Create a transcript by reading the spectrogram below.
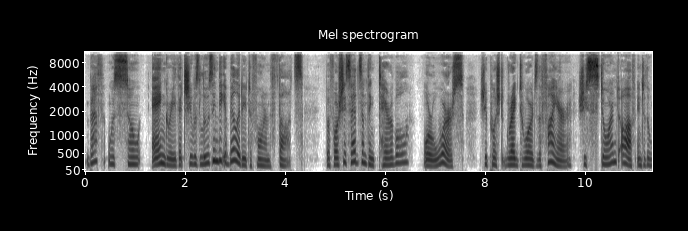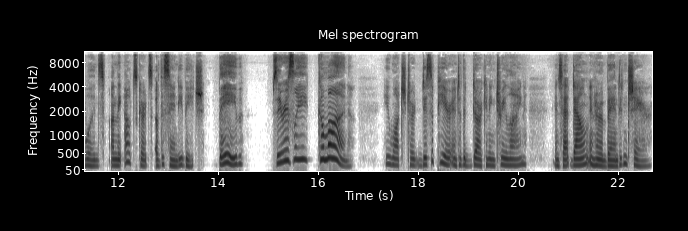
Beth was so angry that she was losing the ability to form thoughts. Before she said something terrible, or worse, she pushed Greg towards the fire. She stormed off into the woods on the outskirts of the sandy beach. "Babe, seriously? Come on." He watched her disappear into the darkening tree line and sat down in her abandoned chair.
